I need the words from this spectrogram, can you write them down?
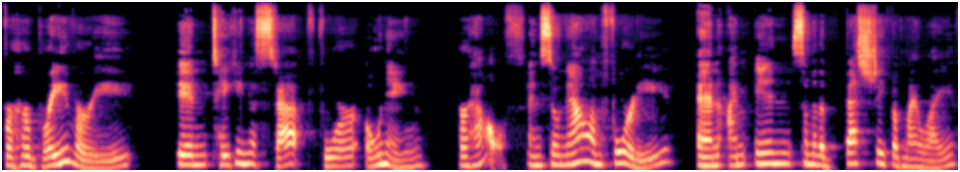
for her bravery in taking a step for owning her health. And so now I'm 40 and I'm in some of the best shape of my life.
